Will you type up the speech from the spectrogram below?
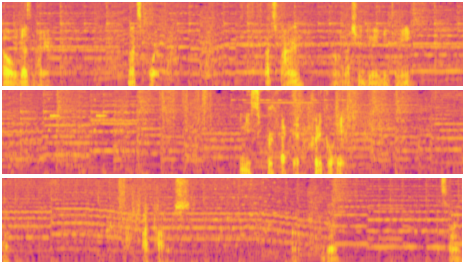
Oh, it does matter. Mudsport. That's fine. Oh, that shouldn't do anything to me. Give me a super effective critical hit. Oh. Five polish. Oh, good. That's fine.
